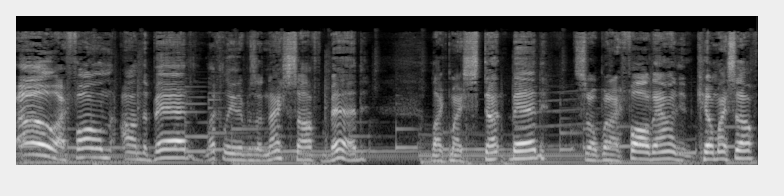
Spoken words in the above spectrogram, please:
oh, I fall on the bed. Luckily, there was a nice soft bed, like my stunt bed. So when I fall down, I didn't kill myself.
